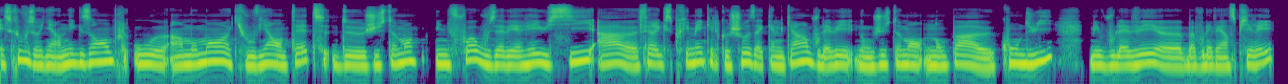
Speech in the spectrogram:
est-ce que vous auriez un exemple ou un moment qui vous vient en tête de justement une fois où vous avez réussi à faire exprimer quelque chose à quelqu'un, vous l'avez donc justement non pas conduit, mais vous l'avez bah, vous l'avez inspiré.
